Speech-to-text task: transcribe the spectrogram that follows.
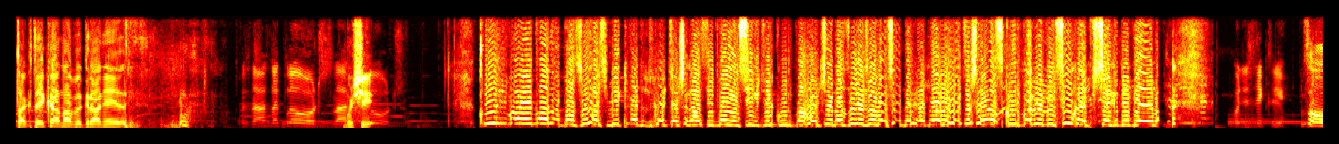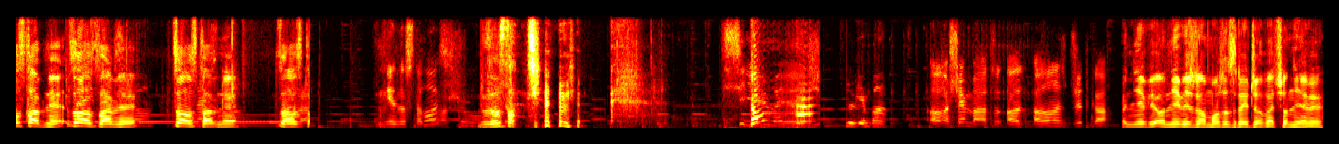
Taktyka na wygranie jest... Znalazłem klucz, znalazłem Musi- klucz. Kurwa jebana, posłuchaj mnie kiedyś, chociaż raz nie będziesz nigdzie, kurwa, choć rozumiem, że masz ADHD, ale chociaż raz, kurwa, mnie wysłuchaj, przegrywie. Bo nie znikli. Zostaw mnie, zostaw mnie, zostaw mnie, zostaw, Nie został Chodź masz. tu. zostawcie mnie. Jeba. O, siema, to, ale, ale ona jest brzydka. On nie wie, on nie wie, że on może zrage'ować, on nie wie.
